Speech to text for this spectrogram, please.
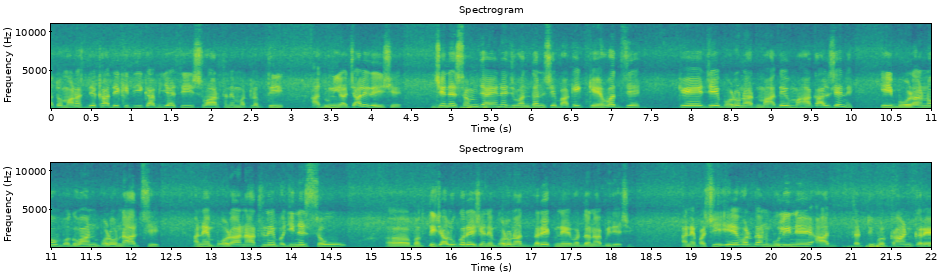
આ તો માણસ દેખાદેખીથી એકાબીજાથી સ્વાર્થ અને મતલબથી આ દુનિયા ચાલી રહી છે. જેને સમજાય એને જ વંદન છે. બાકી કહેવત છે કે જે ભોળોનાથ મહાદેવ મહાકાલ છે ને, એ ભોળાનો ભગવાન ભોળોનાથ છે. અને ભોળાનાથને ભજીને જ સૌ ભક્તિ ચાલુ કરે છે અને ભોળોનાથ દરેકને વરદાન આપી દે છે. અને પછી એ વરદાન ભૂલીને આ ધરતી પર કાંડ કરે,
